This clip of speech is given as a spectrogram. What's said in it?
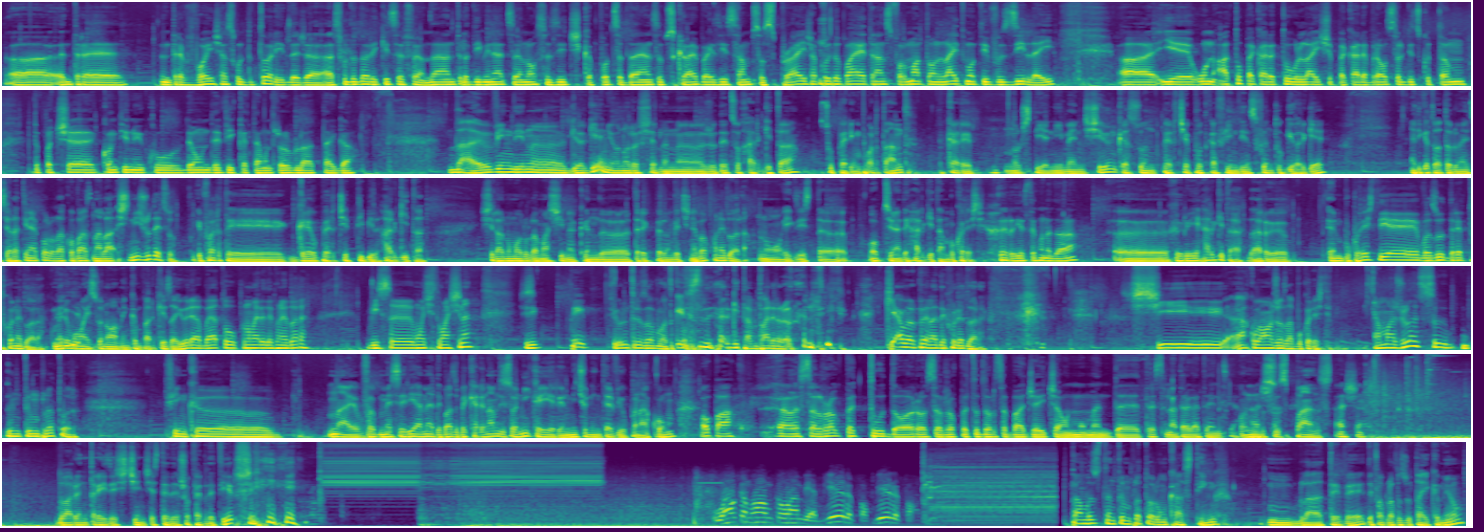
uh, între între voi și ascultătorii deja, ascultătorii Kiss FM, da? Într-o dimineață, în loc să zici că poți să dai un subscribe, ai zis am subscribe și apoi după aia ai transformat-o în light motivul zilei. Uh, e un atu pe care tu îl ai și pe care vreau să-l discutăm după ce continui cu de unde vii, că te-am întrerupt la Taiga. Da, eu vin din uh, Gheorgheni, un orășel în uh, județul Harghita, super important, pe care nu-l știe nimeni și încă sunt perceput ca fiind din Sfântul Gheorghe. Adică toată lumea zice, la tine acolo, la Covasna, la... și nici județul. E foarte greu perceptibil Harghita. Și la numărul la mașină când uh, trec pe lângă cineva, Hunedoara. Nu există opțiunea de Harghita în București. Hâr este Hunedoara? Uh, hârâie Harghita, dar uh, în București e văzut drept Hunedoara. Mereu mă mai sună oameni când parchez aiurea, băiatul cu numere de Hunedoara, vii să mă tu mașina? Și zic, păi, eu nu trebuie să mă mut, că eu sunt de Harghita, îmi pare rău. Adică, Cheamă-l pe ăla de Hunedoara. Și acum am ajuns la București. Am ajuns uh, întâmplător, fiindcă Na, eu, meseria mea de bază pe care n-am zis-o nicăieri în niciun interviu până acum. Opa, o să-l rog pe Tudor, o să-l rog pe Tudor să bage aici un moment de trebuie să ne atrag atenția. Un Așa. suspans. Așa. Doar în 35 este de șofer de tir și Welcome home, Columbia. Beautiful, beautiful. Am văzut întâmplător un casting m, la TV, de fapt l-a văzut taică meu,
